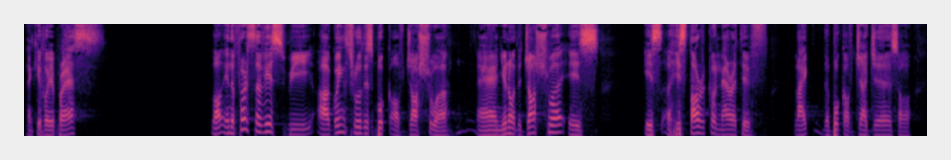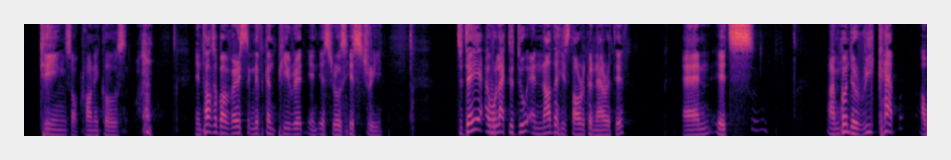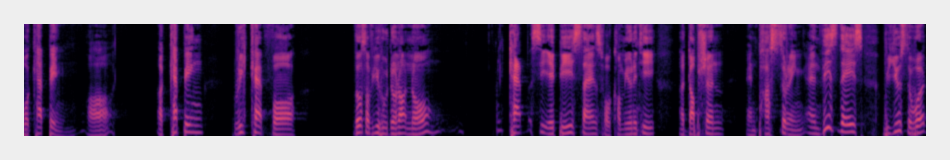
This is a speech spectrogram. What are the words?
Thank you for your prayers. Well, in the first service, we are going through this book of Joshua. And you know, the Joshua is, is a historical narrative, like the book of Judges or Kings or Chronicles. and talks about a very significant period in Israel's history. Today, I would like to do another historical narrative. And it's, I'm going to recap our capping, or a capping recap for those of you who do not know, CAP, CAP stands for Community Adoption and Pastoring. And these days, we use the word.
